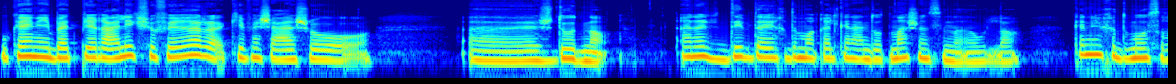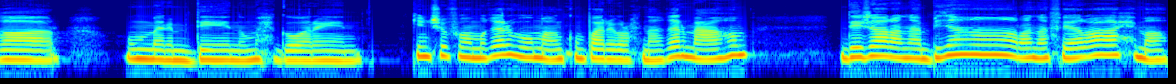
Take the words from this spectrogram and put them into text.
وكاين عباد pire عليك شوفي غير كيفاش عاشوا آه جدودنا. أنا جدي بدأ يخدم وقيل كان عنده 12 سنة ولا. كانوا يخدموا صغار ومرمدين ومحقورين. كي نشوفهم غير هما نكومباري روحنا غير معاهم déjà رانا bien رانا في رحمه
